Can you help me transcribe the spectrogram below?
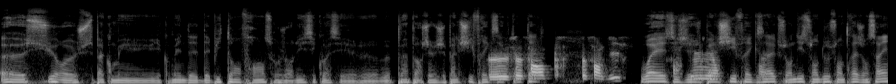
euh, sur, je sais pas combien, il y a combien d'habitants en France aujourd'hui. C'est quoi C'est peu importe, j'ai pas le chiffre exact. 60, 70. Ouais, j'ai pas le chiffre exact, 70, 72, 73, j'en sais rien.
